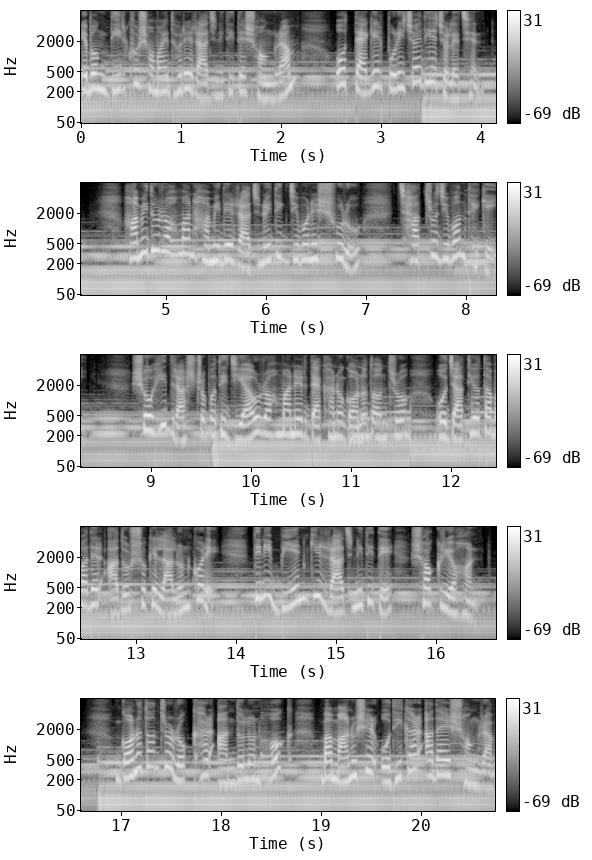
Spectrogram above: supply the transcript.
এবং দীর্ঘ সময় ধরে রাজনীতিতে সংগ্রাম ও ত্যাগের পরিচয় দিয়ে চলেছেন। হামিদুর রহমান হামিদের রাজনৈতিক জীবনের শুরু ছাত্রজীবন থেকেই। শহীদ রাষ্ট্রপতি জিয়াউর রহমানের দেখানো গণতন্ত্র ও জাতীয়তাবাদের আদর্শকে লালন করে তিনি বিএনকির রাজনীতিতে সক্রিয় হন। গণতন্ত্র রক্ষার আন্দোলন হোক বা মানুষের অধিকার আদায়ের সংগ্রাম,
